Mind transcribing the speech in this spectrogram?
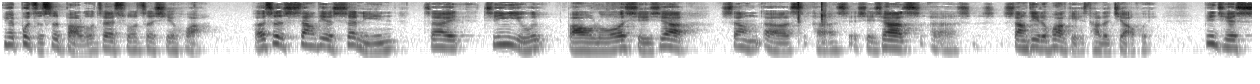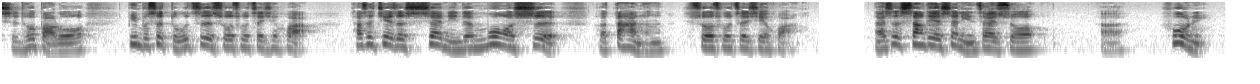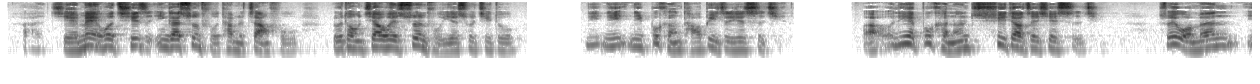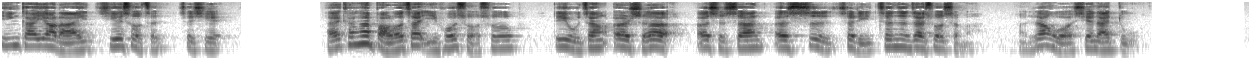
因为不只是保罗在说这些话，而是上帝的圣灵在经由保罗写下。上呃呃写写下呃上帝的话给他的教会，并且使徒保罗并不是独自说出这些话，他是借着圣灵的漠视和大能说出这些话，乃是上帝的圣灵在说，啊妇女啊姐妹或妻子应该顺服他们的丈夫，如同教会顺服耶稣基督。你你你不可能逃避这些事情，啊你也不可能去掉这些事情。所以，我们应该要来接受这这些。来看看保罗在以弗所书第五章二十二、二十三、二十四这里真正在说什么啊？让我先来读：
